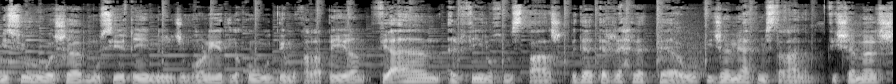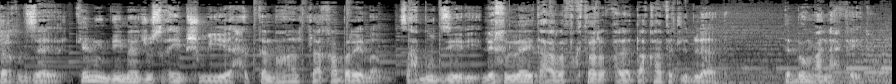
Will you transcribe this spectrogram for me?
ميسو هو شاب موسيقي من جمهورية الكونغو الديمقراطية. في عام 2015 بدأت الرحلة تاعو في جامعة مستغانم في شمال شرق الجزائر. كان اندماجه صعيب شوية حتى نهار تلاقى بريمة صاحبو تزيري اللي خلاه يتعرف أكثر على ثقافة البلاد. تبعوا معنا حكايته.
